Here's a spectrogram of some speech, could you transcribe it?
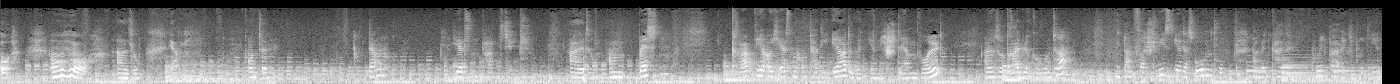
Oh. Oh. Also, ja. Und ähm, dann jetzt ein paar Tipps. Also, am besten grabt ihr euch erstmal unter die Erde, wenn ihr nicht sterben wollt. Also drei Blöcke runter. Und dann verschließt ihr das oben drum, damit keine Creeper explodieren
